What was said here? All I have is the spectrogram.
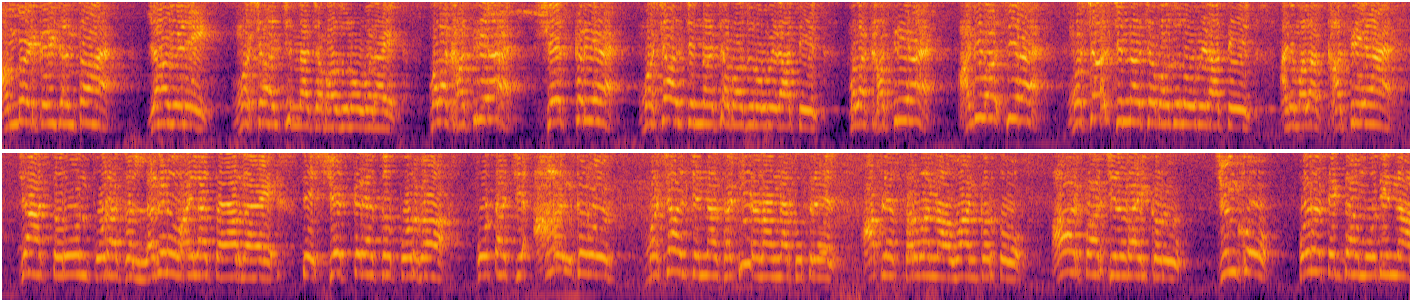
आंबेडकरी जनता यावेळी मशाल चिन्हाच्या बाजूने उभे राहील. मला खात्री आहे शेतकरी आहे मशाल चिन्हाच्या बाजूने उभे राहतील. मला खात्री आहे आदिवासी आहे मशाल चिन्हाच्या बाजूने उभे राहतील. आणि मला खात्री आहे ज्या तरुण पोराचं लग्न व्हायला तयार नाही ते शेतकऱ्याचं पोरग पोटाची आण करून मशाल चिन्हासाठी रणांगणात उतरेल. आपल्या सर्वांना आवाहन करतो आर पारची लढाई करू. जिंको. परत एकदा मोदींना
